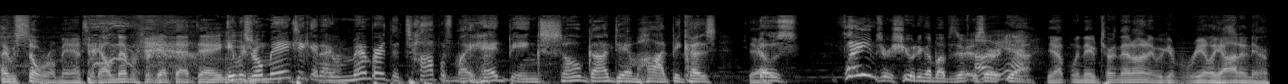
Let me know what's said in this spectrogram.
It was so romantic. I'll never forget that day. It was romantic, and I remember the top of my head being so goddamn hot because Yeah. those flames are shooting above there. Oh, yeah. Yep. When they would turn that on, it would get really hot in there.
